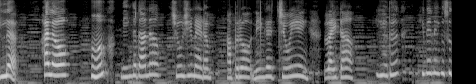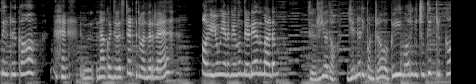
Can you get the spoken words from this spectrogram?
இல்ல. ஹலோ நீங்க தானே சூஷி மேடம் அப்புறம் நீங்க சூயிங் ரைட்டா எது? இவன் நீங்க சுத்திட்டு இருக்கான் நான் கொஞ்சம் ரெஸ்ட் எடுத்துட்டு வந்துடுறேன். ஐயோ எனக்கு எதுவும் தெரியாது மேடம் தெரியாதா? என்னடி பண்ற? அவ பேய் மாதிரி இங்க சுத்திட்டு இருக்கா?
